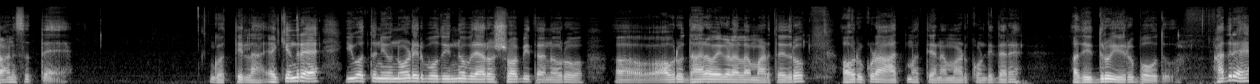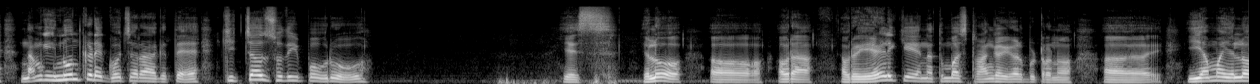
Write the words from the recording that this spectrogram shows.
ಕಾಣಿಸುತ್ತೆ. ಗೊತ್ತಿಲ್ಲ. ಯಾಕೆಂದರೆ ಇವತ್ತು ನೀವು ನೋಡಿರ್ಬೋದು ಇನ್ನೊಬ್ರು ಯಾರೋ ಶೋಭಿತಾ ಅನ್ನೋರು ಅವರು ಧಾರಾವಾಹಿಗಳೆಲ್ಲ ಮಾಡ್ತಾಯಿದ್ರು ಅವರು ಕೂಡ ಆತ್ಮಹತ್ಯೆಯನ್ನು ಮಾಡ್ಕೊಂಡಿದ್ದಾರೆ. ಅದಿದ್ರೂ ಇರಬಹುದು. ಆದರೆ ನಮಗೆ ಇನ್ನೊಂದು ಕಡೆ ಗೋಚರ ಆಗುತ್ತೆ. ಕಿಚ್ಚ ಸುದೀಪ್ ಅವರು ಎಸ್. ಎಲ್ಲೋ ಅವರ ಅವರ ಹೇಳಿಕೆಯನ್ನು ತುಂಬ ಸ್ಟ್ರಾಂಗಾಗಿ ಹೇಳ್ಬಿಟ್ರು ಈ ಅಮ್ಮ ಎಲ್ಲೋ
